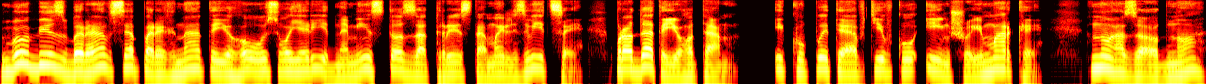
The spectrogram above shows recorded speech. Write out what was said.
Бобі збирався перегнати його у своє рідне місто за 300 миль звідси, продати його там і купити автівку іншої марки, ну а заодно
